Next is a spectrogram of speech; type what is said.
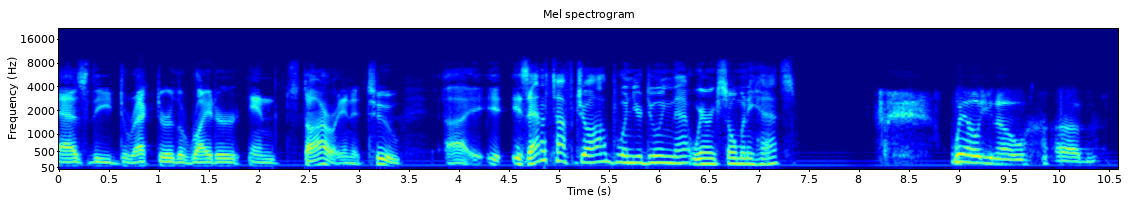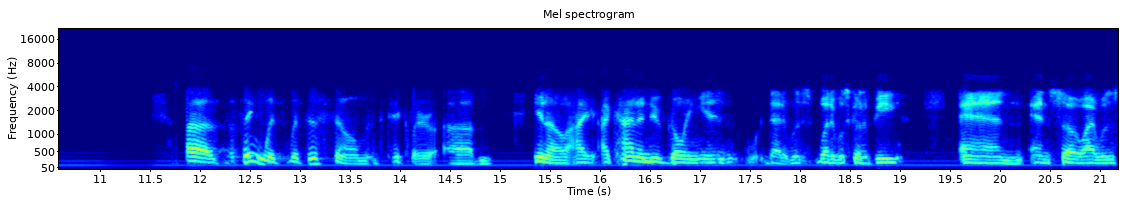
as the director, the writer, and star in it too. Uh, is that a tough job when you're doing that, wearing so many hats? Well, you know, um, uh, the thing with, with this film in particular, um, you know, I, I kind of knew going in that it was what it was going to be, and and so I was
